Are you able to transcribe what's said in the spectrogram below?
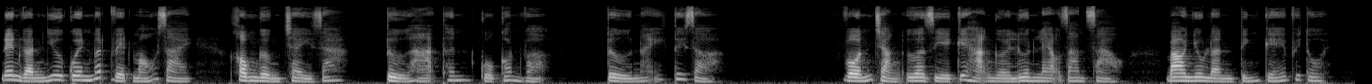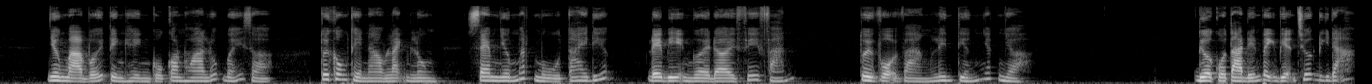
nên gần như quên mất vệt máu dài không ngừng chảy ra từ hạ thân của con vợ từ nãy tới giờ. Vốn chẳng ưa gì cái hạng người lươn lẹo gian xào bao nhiêu lần tính kế với tôi. Nhưng mà với tình hình của con Hoa lúc bấy giờ tôi không thể nào lạnh lùng xem như mắt mù tai điếc để bị người đời phê phán. Tôi vội vàng lên tiếng nhắc nhở. Đưa cô ta đến bệnh viện trước đi đã.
